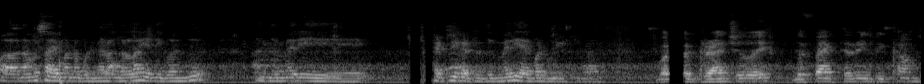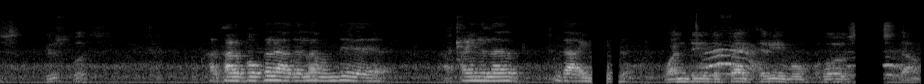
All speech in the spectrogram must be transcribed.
விவசாயம் பண்ணக்கூடிய நிலங்கள்லாம் இன்னைக்கு வந்து அந்த மாதிரி ஃபேக்ட்ரி கட்டுறதுக்கு மாரி ஏற்பாடு பண்ணிட்டு இருக்காங்க But, gradually, the factory becomes useless. காலப்போக்கில் அதெல்லாம் வந்து பயனில்லாத இதாகி One day, the factory will close down.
